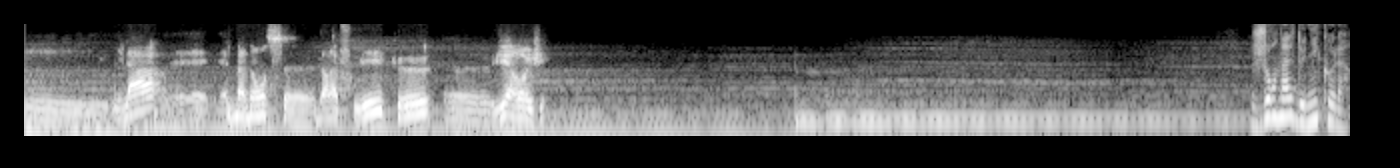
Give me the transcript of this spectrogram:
Et, et, là, elle m'annonce dans la foulée que j'ai un rejet. Journal de Nicolas.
